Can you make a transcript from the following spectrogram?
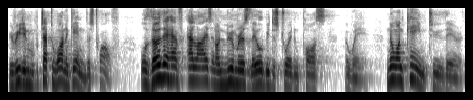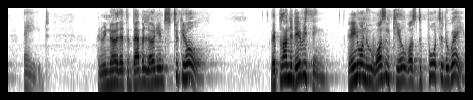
We read in chapter 1 again, verse 12. Although they have allies and are numerous, they will be destroyed and pass away. No one came to their aid. And we know that the Babylonians took it all. They plundered everything and anyone who wasn't killed was deported away.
